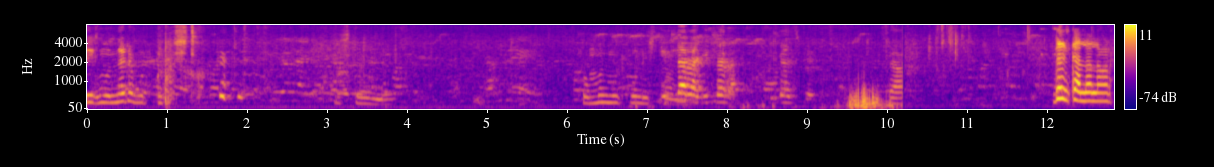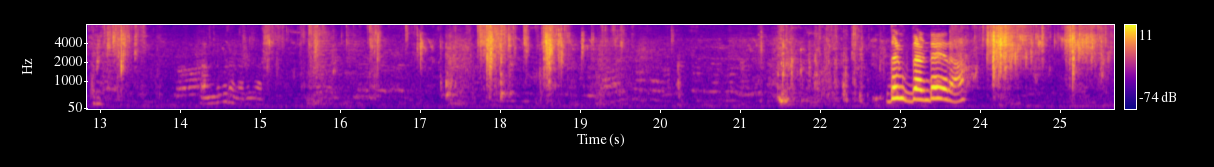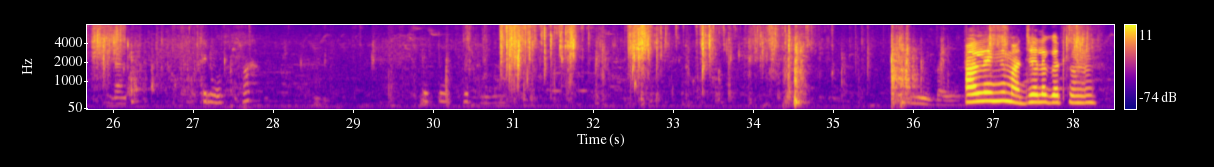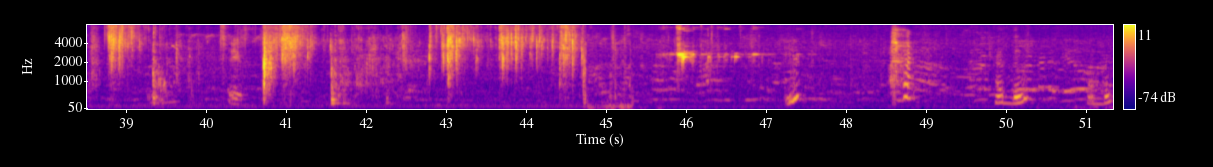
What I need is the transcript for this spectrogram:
నీకు ముందట పుట్టి ఇష్టం ఇష్టం కొమ్మలు ముట్టుకుంటే ఇష్టం దాని కళ్ళలో పడుతుంది కళ్ళు కూడా కడగాలి దానికి దండ వేయరా తిని ముట్టుకోవా? నీ భయం వాళ్ళు ఏంది మధ్యలో గట్ల వద్దు. వద్దు.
